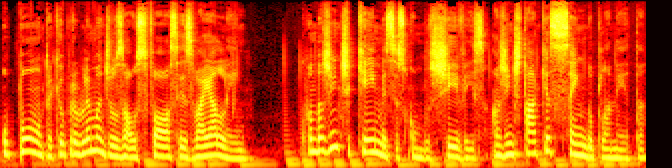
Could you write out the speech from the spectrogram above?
O ponto é que o problema de usar os fósseis vai além. Quando a gente queima esses combustíveis, a gente está aquecendo o planeta,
